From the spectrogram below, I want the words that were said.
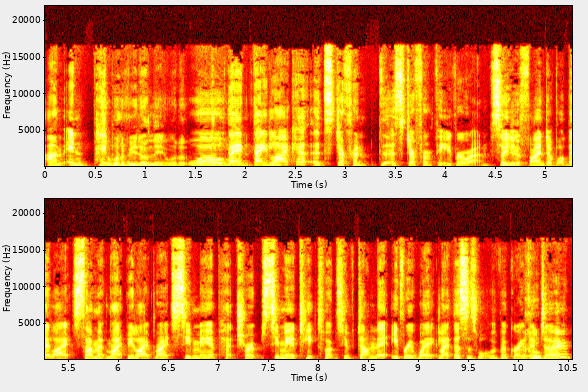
Um, and people. so what have you done there? What, Well, they they like it. It's different. It's different for everyone. So you Yeah. find out what they like. Some it might be like, right, send me a picture, send me a text once you've done that every week. Like this is what we've agreed Cool. to do.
